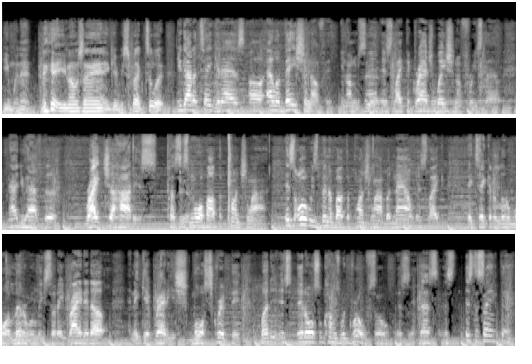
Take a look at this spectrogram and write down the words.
he went in. you know what I'm saying? And give respect to it. You got to take it as uh, elevation of it. You know what I'm saying? It's like the graduation of freestyle. Now you have to write your hottest because it's more about the punchline. It's always been about the punchline, but now it's like they take it a little more literally. So they write it up and they get ready. It's more scripted, but it's, it also comes with growth. So it's that's it's, it's the same thing.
